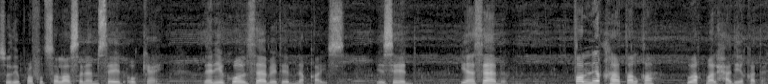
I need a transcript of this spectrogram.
So the Prophet ﷺ said, Okay. Then he called Thabit ibn Qais. He said, Ya Thabit, طلقها طلقة واقبل حديقتك.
